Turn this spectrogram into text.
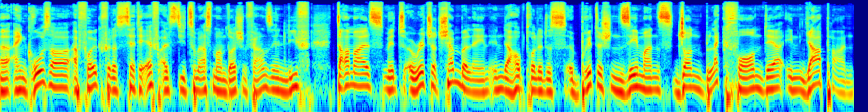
äh, ein großer Erfolg für das ZDF, als die zum ersten Mal im deutschen Fernsehen lief. Damals mit Richard Chamberlain in der Hauptrolle des britischen Seemanns John Blackthorne, der in Japan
